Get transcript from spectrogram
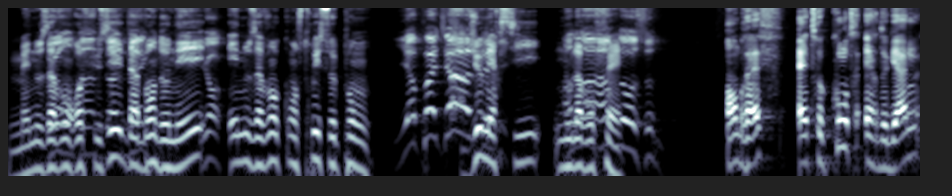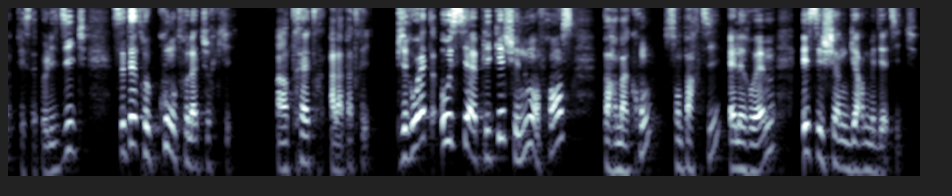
mais nous avons refusé d'abandonner et nous avons construit ce pont. Dieu merci, nous l'avons fait. En bref, être contre Erdogan et sa politique, c'est être contre la Turquie, un traître à la patrie. Pirouette aussi appliquée chez nous en France par Macron, son parti, LREM et ses chiens de garde médiatiques.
